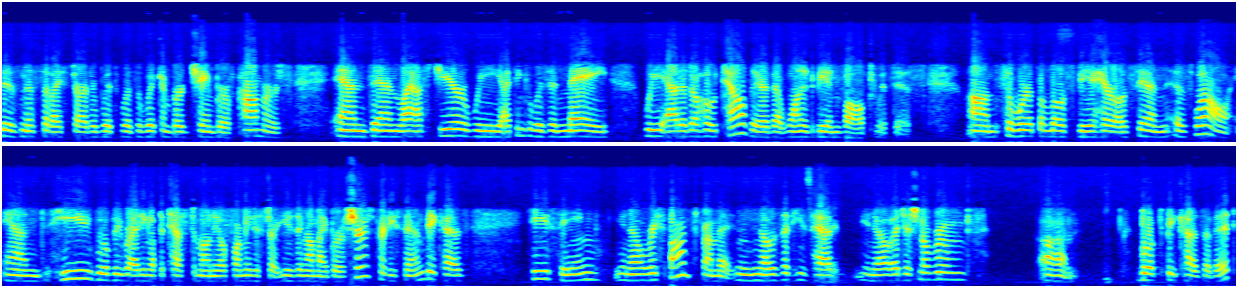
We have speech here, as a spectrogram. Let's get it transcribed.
business that I started with was the Wickenburg Chamber of Commerce, and then last year we, I think it was in May, we added a hotel there that wanted to be involved with this. Um, so we're at the Los Viajeros Inn as well, and he will be writing up a testimonial for me to start using on my brochures pretty soon because he's seeing, you know, response from it and knows that he's had, you know, additional rooms um, booked because of it.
